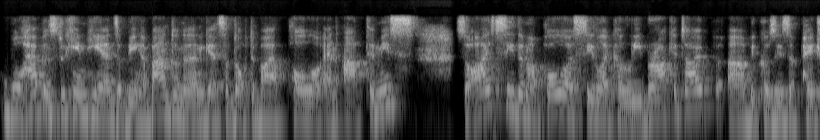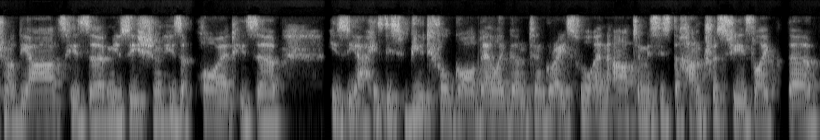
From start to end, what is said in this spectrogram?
what happens to him, he ends up being abandoned and then he gets adopted by Apollo and Artemis. So I see them, Apollo, I see like a Libra archetype uh, because he's a patron of the arts, he's a musician, he's a poet, he's a he's yeah he's this beautiful god elegant and graceful and artemis is the huntress. She's like the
